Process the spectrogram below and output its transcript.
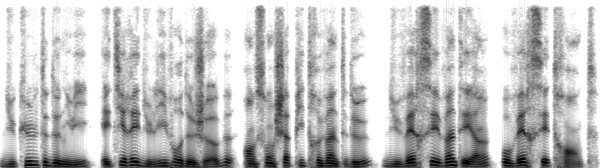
du culte de nuit est tirée du livre de Job en son chapitre 22, du verset 21 au verset 30.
